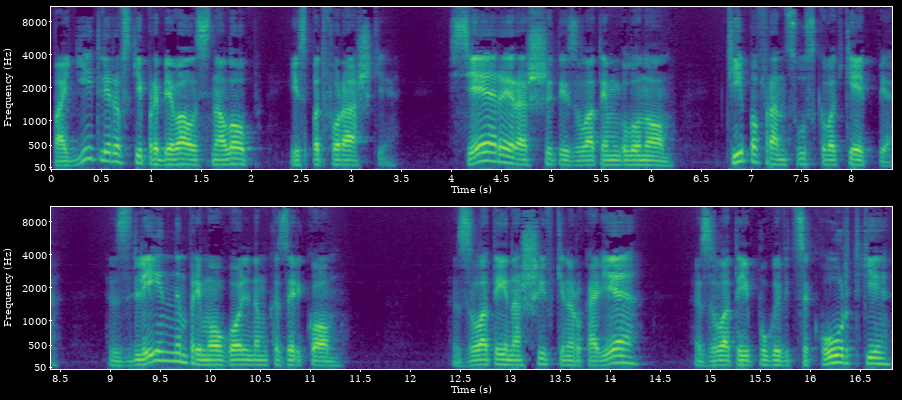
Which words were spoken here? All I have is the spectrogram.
по-гитлеровски пробивалась на лоб из-под фуражки. Серый, расшитый золотым глуном, типа французского кеппи, с длинным прямоугольным козырьком. Золотые нашивки на рукаве, золотые пуговицы куртки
